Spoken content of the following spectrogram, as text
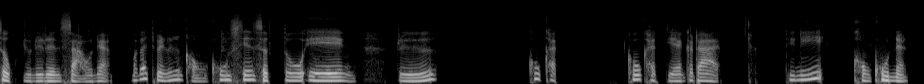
ศุกอยู่ในเรือนเสาเนี่ยมันก็จะเป็นเรื่องของคู่เสี้ยนศัตรูเอง หรือคู่ขัดคู่ขัดแย้งก็ได้ ทีนี้ของคุณเนี่ย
